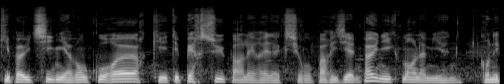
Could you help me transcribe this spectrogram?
qu'il n'y ait pas eu de signe avant-coureur qui était perçu par les rédactions parisiennes, pas uniquement la mienne. Qu'on n'ait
